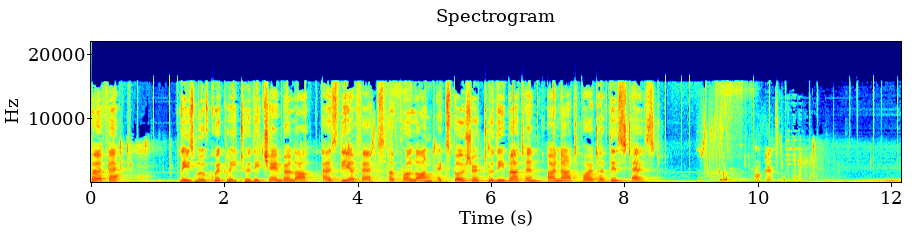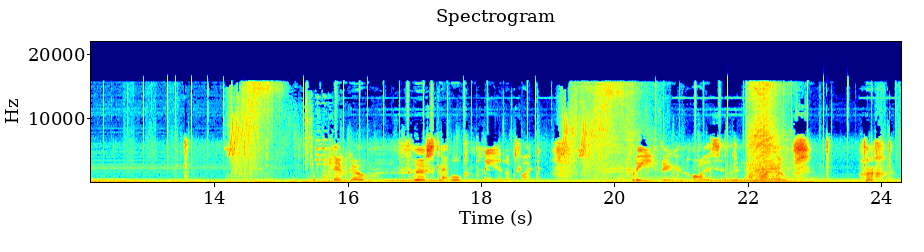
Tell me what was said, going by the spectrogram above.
Perfect. Please move quickly to the chamber lock as the effects of prolonged exposure to the button are not part of this test. Okay. There we go. First level complete, it looks like. Pretty easy. Oh, this is good one though.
